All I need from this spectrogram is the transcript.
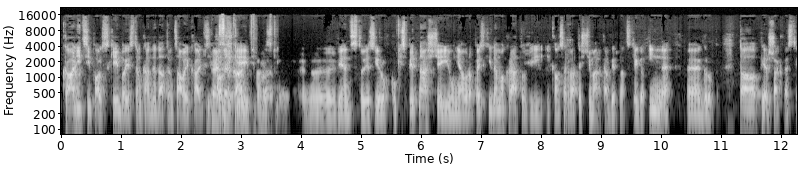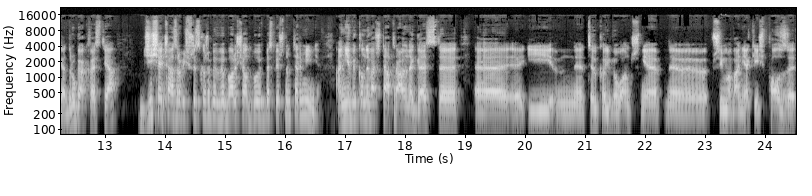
Koalicji Polskiej, bo jestem kandydatem całej Koalicji Polskiej, Koalicji Polskiej. więc tu jest i ruch Kukiz 15, i Unia Europejskich Demokratów, i, i konserwatyści Marka Biernackiego, inne e, grupy. To pierwsza kwestia. Druga kwestia, Dzisiaj trzeba zrobić wszystko, żeby wybory się odbyły w bezpiecznym terminie, a nie wykonywać teatralne gesty e, i mm, tylko i wyłącznie e, przyjmowanie jakiejś pozy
